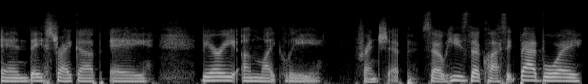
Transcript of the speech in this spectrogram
and they strike up a very unlikely friendship. So he's the classic bad boy.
